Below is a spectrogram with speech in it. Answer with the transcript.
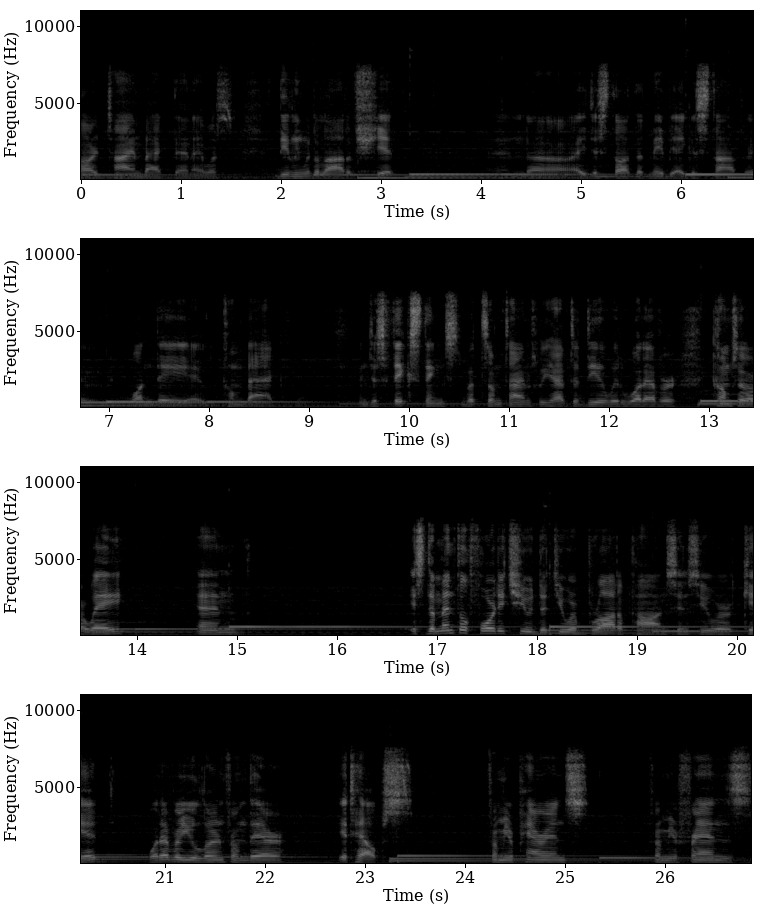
hard time back then. I was dealing with a lot of shit. And uh, i just thought that maybe i could stop one day would come back and just fix things. But sometimes we have to deal with whatever comes our way. And it's the mental fortitude that you were brought upon since you were a kid whatever you learn from there, it helps. From your parents, from your friends,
